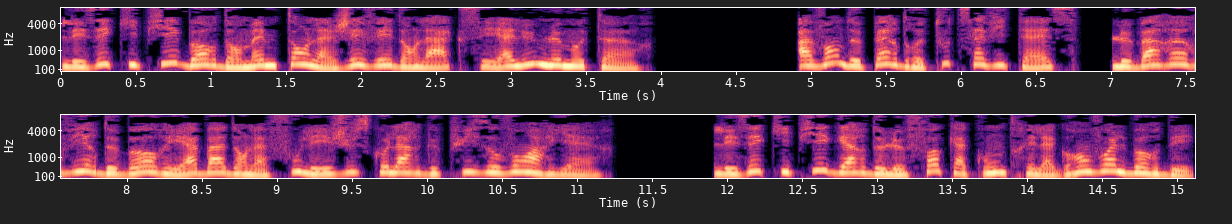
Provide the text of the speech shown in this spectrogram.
Les équipiers bordent en même temps la GV dans l'axe et allument le moteur. Avant de perdre toute sa vitesse, le barreur vire de bord et abat dans la foulée jusqu'au largue puis au vent arrière. Les équipiers gardent le foc à contre et la grand voile bordée.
